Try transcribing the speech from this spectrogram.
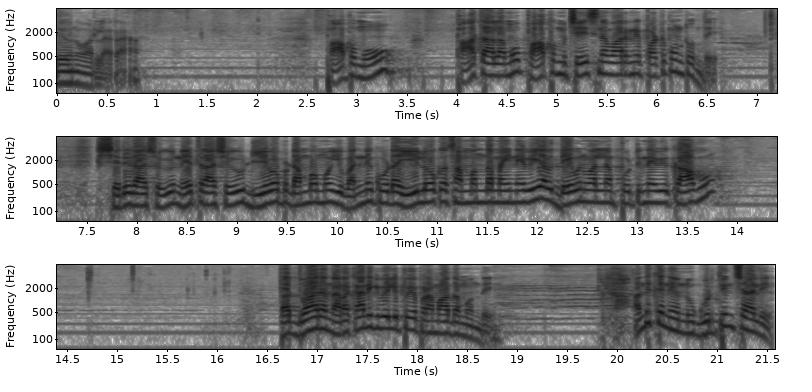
దేవుని వాళ్ళారా పాపము పాతాళము పాపము చేసిన వారిని పట్టుకుంటుంది. శరీరాశయు నేత్రాశయు జీవపు డంబము ఇవన్నీ కూడా ఈ లోక సంబంధమైనవి అవి దేవుని వలన పుట్టినవి కావు. తద్వారా నరకానికి వెళ్ళిపోయే ప్రమాదం ఉంది. అందుకని నువ్వు గుర్తించాలి.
